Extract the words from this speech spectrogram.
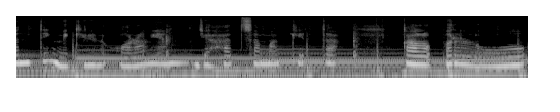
penting mikirin orang yang jahat sama kita. Kalau perlu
